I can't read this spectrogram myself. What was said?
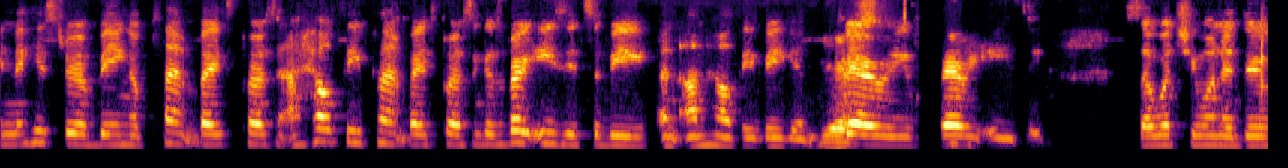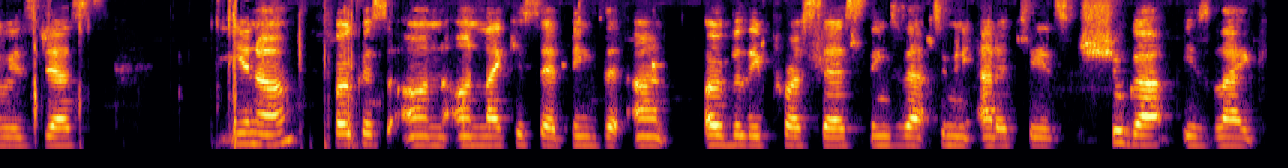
in the history of being a plant-based person, a healthy plant-based person, because it's very easy to be an unhealthy vegan. Yes. Very, very easy. So what you want to do is just you know focus on on like you said things that aren't overly processed things without too many additives. Sugar is like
